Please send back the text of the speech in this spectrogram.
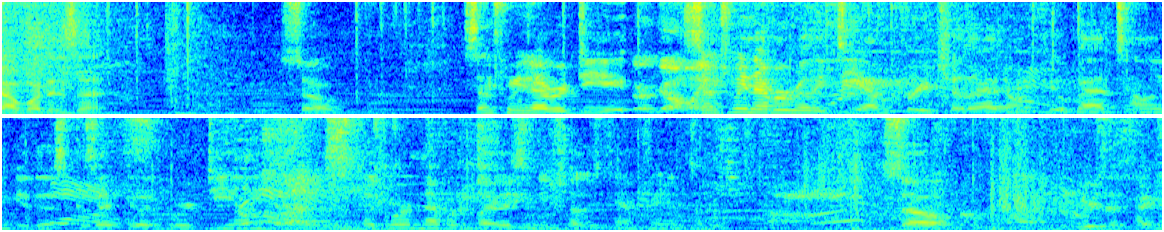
Yeah, what is it? So, since we never D, since we never really DM for each other, I don't feel bad telling you this because I feel like we're DM buddies because we're never players in each other's campaigns. So, here's the thing.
